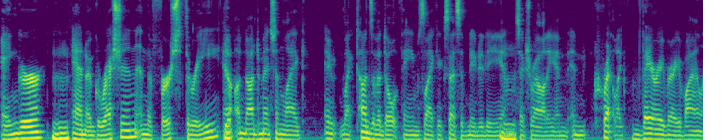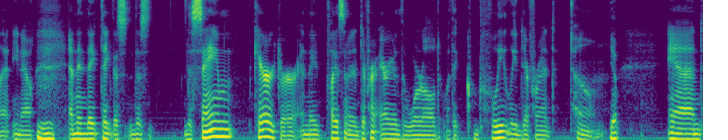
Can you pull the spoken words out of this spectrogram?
anger and aggression in the first three, Yep. and not to mention like like tons of adult themes like excessive nudity and mm-hmm. sexuality and and cre- like very very violent, you know. Mm-hmm. And then they take this this the same character and they place him in a different area of the world with a completely different tone Yep. and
